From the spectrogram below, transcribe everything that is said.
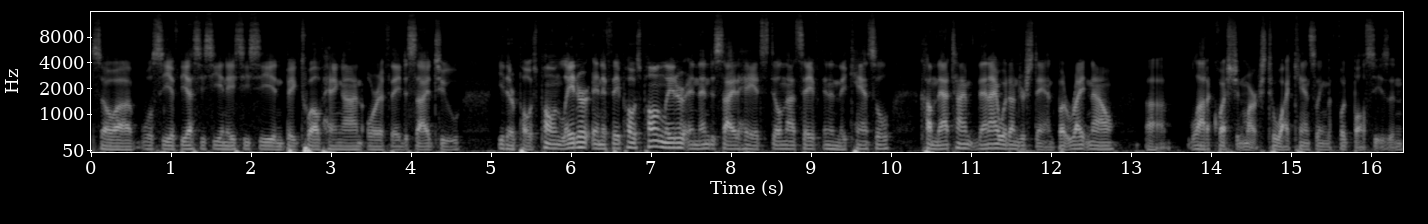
So uh, we'll see if the SEC and ACC and Big 12 hang on, or if they decide to either postpone later. And if they postpone later and then decide, hey, it's still not safe, and then they cancel come that time, then I would understand. But right now, uh, a lot of question marks to why canceling the football season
